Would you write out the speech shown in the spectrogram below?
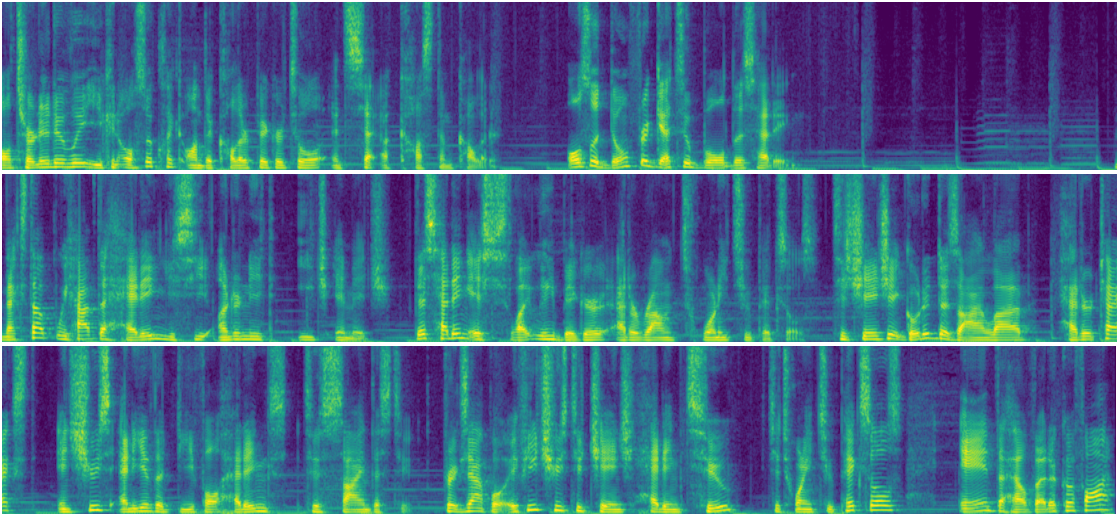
Alternatively, you can also click on the color picker tool and set a custom color. Also, don't forget to bold this heading. Next up, we have the heading you see underneath each image. This heading is slightly bigger at around 22 pixels. To change it, go to Design Lab, Header Text, and choose any of the default headings to assign this to. For example, if you choose to change heading 2 to 22 pixels and the Helvetica font,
